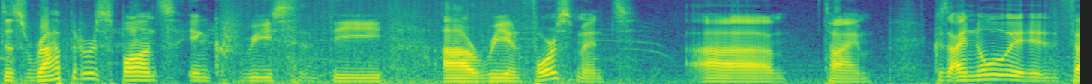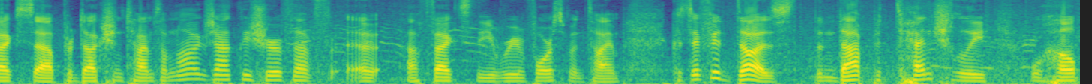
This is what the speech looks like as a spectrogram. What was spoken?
does rapid response increase the uh, reinforcement um, time? Because I know it affects uh, production times. I'm not exactly sure if that uh, affects the reinforcement time. Because if it does, then that potentially will help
